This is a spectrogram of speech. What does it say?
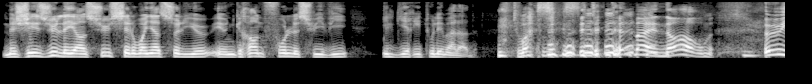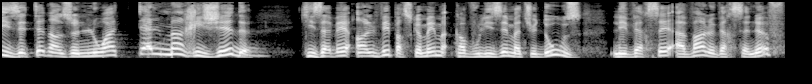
Mais Jésus, l'ayant su, s'éloigna de ce lieu et une grande foule le suivit. Il guérit tous les malades. Tu vois, c'était tellement énorme. Eux, ils étaient dans une loi tellement rigide qu'ils avaient enlevé, parce que même quand vous lisez Matthieu 12, les versets avant le verset 9,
